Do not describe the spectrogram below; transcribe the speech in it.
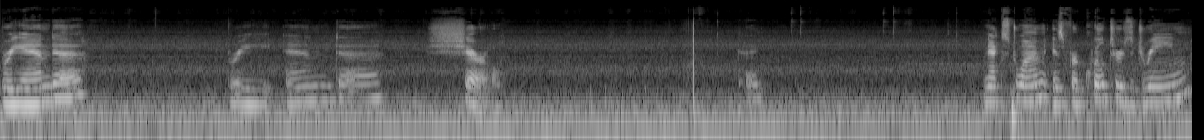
Brianda, Brianda Cheryl. Okay. Next one is for Quilter's Dream.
